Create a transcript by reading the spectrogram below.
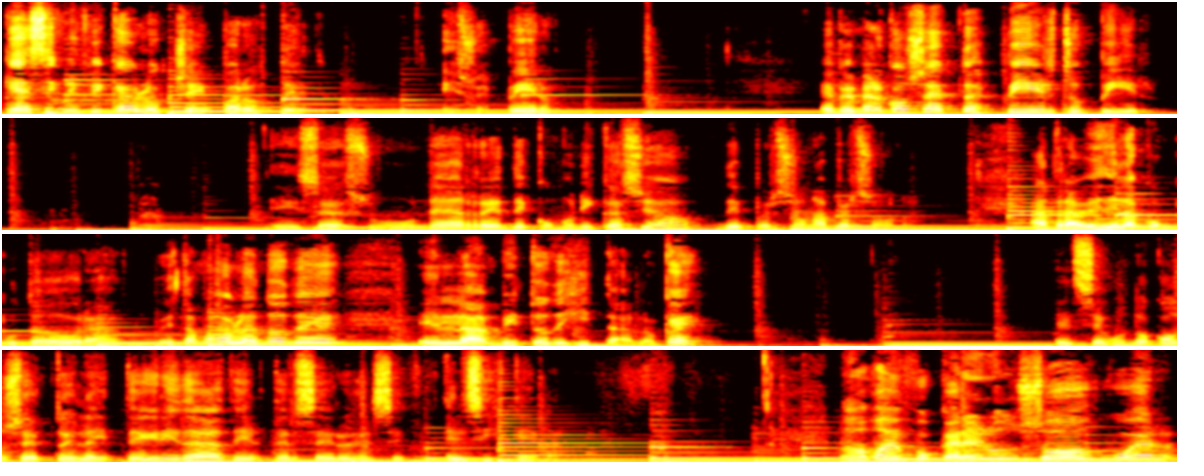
qué significa blockchain para usted. Eso espero. El primer concepto es peer-to-peer. peer to peer esa es una red de comunicación de persona a persona a través de la computadora. Estamos hablando del el ámbito digital, ¿ok? El segundo concepto es la integridad y el tercero es el, el sistema. Nos vamos a enfocar en un software,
